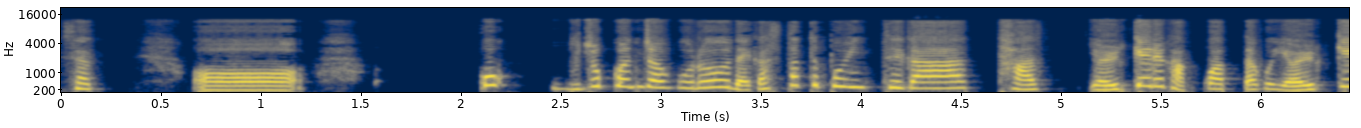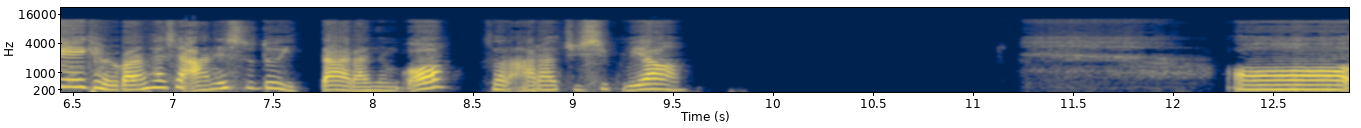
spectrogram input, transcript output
그래서 어, 꼭 무조건적으로 내가 스타트 포인트가 다 10개를 갖고 왔다고 10개의 결과는 사실 아닐 수도 있다라는 거 우선 알아주시고요. 어,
